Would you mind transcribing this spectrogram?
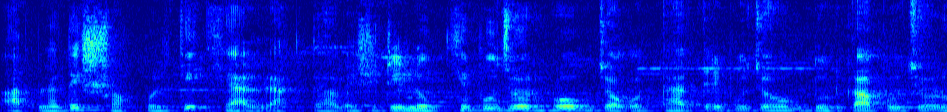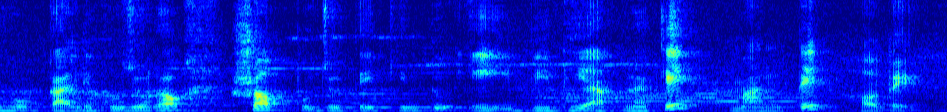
আপনাদের সকলকে খেয়াল রাখতে হবে। সেটি লক্ষ্মী পুজোর হোক, জগদ্ধাত্রী পুজো হোক, দুর্গা পুজোর হোক, কালী পুজোর হোক, সব পুজোতেই কিন্তু এই বিধি আপনাকে মানতে হবে।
